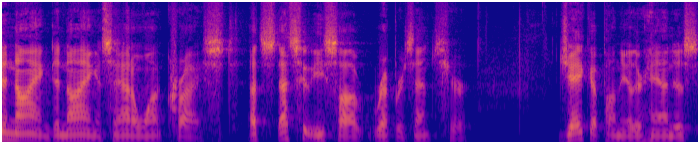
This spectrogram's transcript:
denying, denying, and saying, I don't want Christ. That's, that's who Esau represents here. Jacob, on the other hand, is,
